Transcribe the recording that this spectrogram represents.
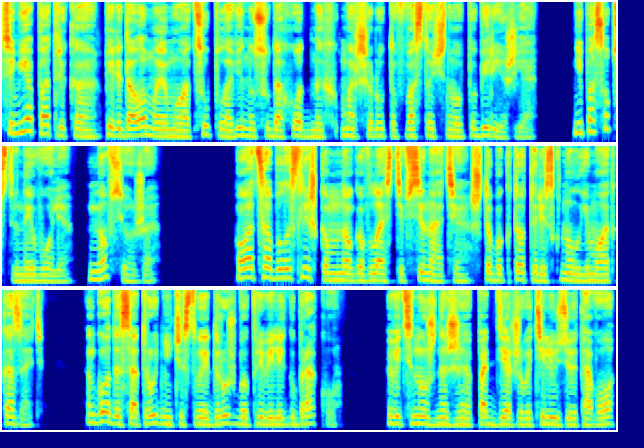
Семья Патрика передала моему отцу половину судоходных маршрутов восточного побережья. Не по собственной воле, но все же. У отца было слишком много власти в Сенате, чтобы кто-то рискнул ему отказать. Годы сотрудничества и дружбы привели к браку. Ведь нужно же поддерживать иллюзию того,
